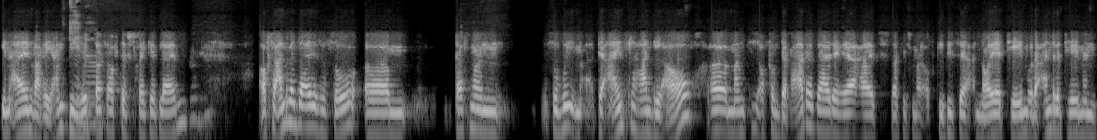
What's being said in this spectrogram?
in allen Varianten genau. wird was auf der Strecke bleiben. Mhm. Auf der anderen Seite ist es so, ähm, dass man so wie der Einzelhandel auch, äh, man sich auch von Beraterseite her halt, sag ich mal, auf gewisse neue Themen oder andere Themen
